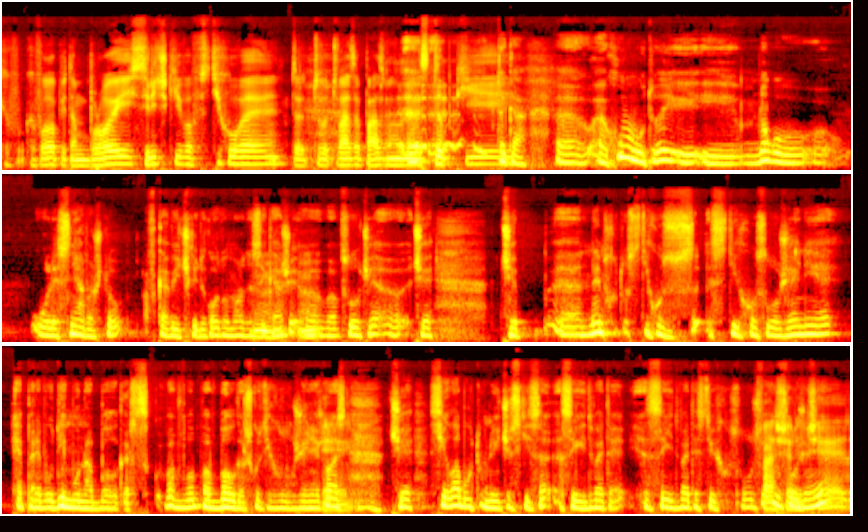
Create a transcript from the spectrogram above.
Какво, какво да питам? Брой, срички в стихове, това запазване, да е стъпки. Така. а, а, Хубавото е и, и много улесняващо, в кавички, доколкото може да се каже, в, в случая, че, че немското стихос, стихосложение е преводимо на българско, в, в, в българско стихосложение. Окей. Тоест, че силаботонически са, са, и двете, са и двете стихосложения. рече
